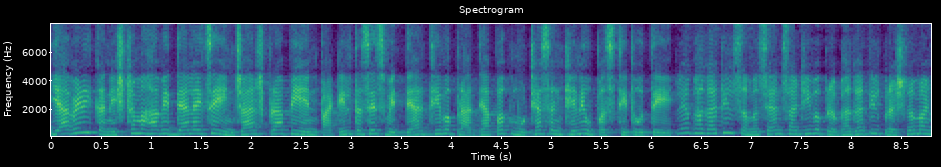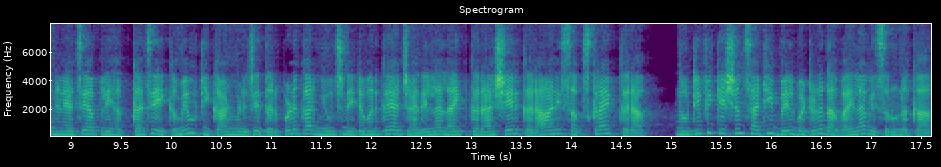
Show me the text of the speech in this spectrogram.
यावेळी कनिष्ठ महाविद्यालयाचे इन्चार्ज प्रा. पी. एन. पाटील तसेच विद्यार्थी व प्राध्यापक मोठ्या संख्येने उपस्थित होते. आपल्या भागातील समस्यांसाठी व प्रभागातील प्रश्न मांडण्याचे आपले हक्काचे एकमेव ठिकाण म्हणजे दर्पणकार न्यूज नेटवर्क या चॅनेलला लाईक करा शेअर करा आणि सबस्क्राईब करा. नोटिफिकेशनसाठी बेल बटण दाबायला विसरू नका.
